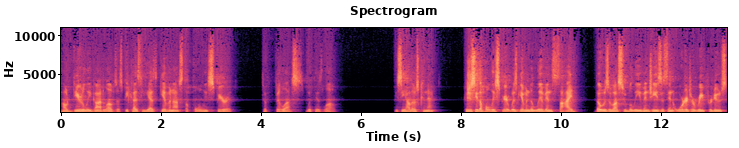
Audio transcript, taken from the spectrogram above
how dearly God loves us because he has given us the Holy Spirit to fill us with his love. You see how those connect? Because you see, the Holy Spirit was given to live inside those of us who believe in Jesus in order to reproduce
